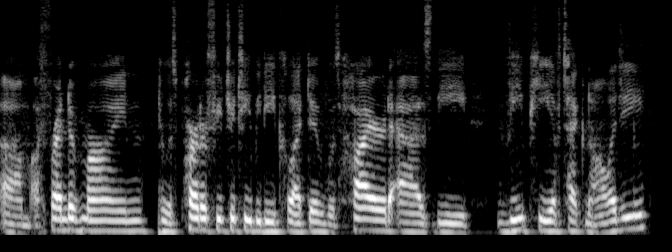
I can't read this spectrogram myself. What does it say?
Um, a friend of mine who was part of Future TBD Collective was hired as the VP of technology.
